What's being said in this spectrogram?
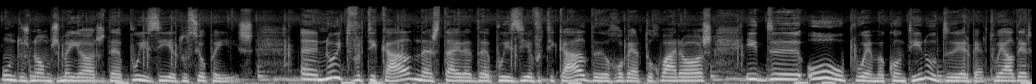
um dos nomes maiores da poesia do seu país. A Noite Vertical, na esteira da Poesia Vertical, de Roberto Ruarós, e de Ou o Poema Contínuo, de Herberto Helder,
